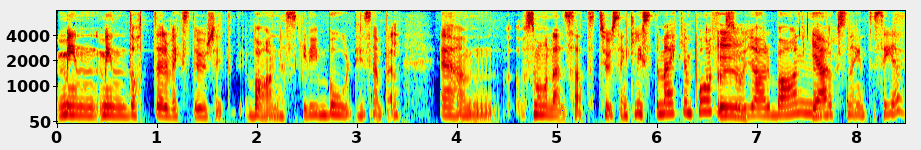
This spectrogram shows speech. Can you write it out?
min, min dotter växte ur sitt barnskrivbord till exempel, um, som hon hade satt tusen klistermärken på, för så gör barn Ja. vuxna inte ser.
